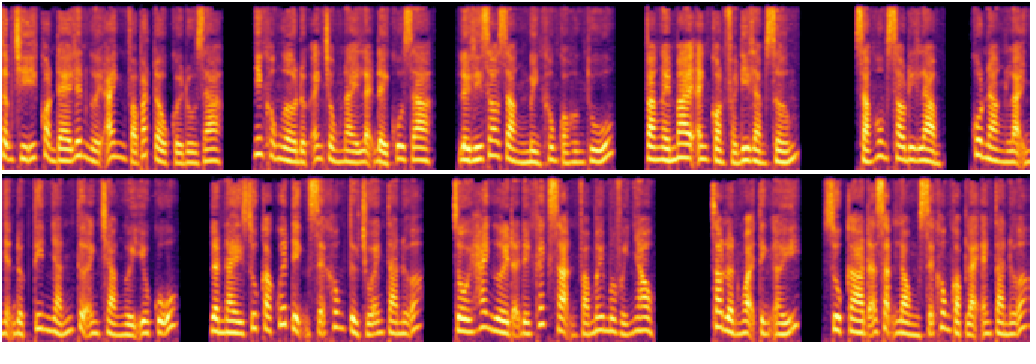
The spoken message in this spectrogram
thậm chí còn đè lên người anh và bắt đầu cởi đồ ra. Nhưng không ngờ được anh chồng này lại đẩy cô ra, lấy lý do rằng mình không có hứng thú, và ngày mai anh còn phải đi làm sớm. Sáng hôm sau đi làm, cô nàng lại nhận được tin nhắn từ anh chàng người yêu cũ. Lần này Zuka quyết định sẽ không từ chối anh ta nữa. Rồi hai người đã đến khách sạn và mây mưa với nhau. Sau lần ngoại tình ấy, Zuka đã dặn lòng sẽ không gặp lại anh ta nữa.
